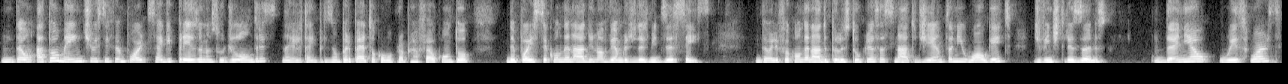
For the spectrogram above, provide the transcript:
Então, atualmente, o Stephen Port segue preso no sul de Londres, né? Ele está em prisão perpétua, como o próprio Rafael contou, depois de ser condenado em novembro de 2016. Então, ele foi condenado pelo estupro e assassinato de Anthony Walgate, de 23 anos, Daniel Whitworth,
